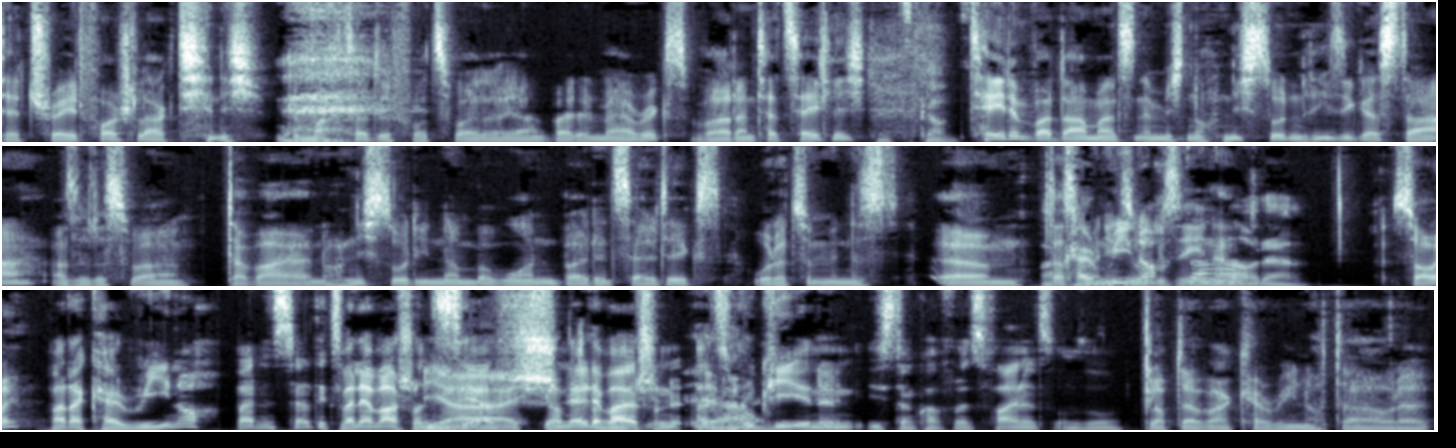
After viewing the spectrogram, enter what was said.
der Trade-Vorschlag, den ich gemacht hatte vor zwei, drei Jahren bei den Mavericks, war dann tatsächlich, Tatum war damals nämlich noch nicht so ein riesiger Star. Also das war, da war er noch nicht so die Number One bei den Celtics. Oder zumindest, ähm, war dass Kyrie man ihn so gesehen da, hat. Oder? Sorry? War da Kyrie noch bei den Celtics? Weil er war schon ja, sehr schnell, glaub, der war ja schon als ja, Rookie in den Eastern Conference Finals und so. Ich glaube, da war Kyrie noch da oder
